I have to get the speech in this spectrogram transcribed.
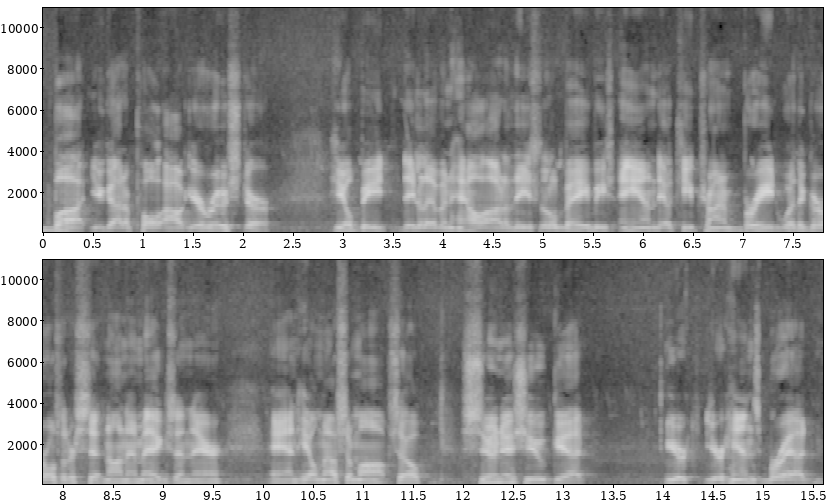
but you got to pull out your rooster. He'll beat the living hell out of these little babies, and they'll keep trying to breed with the girls that are sitting on them eggs in there, and he'll mess them up. So, soon as you get your your hens bred,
